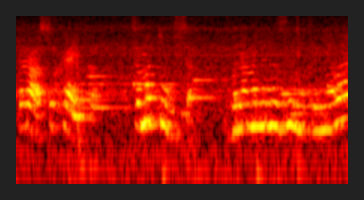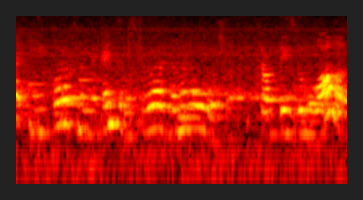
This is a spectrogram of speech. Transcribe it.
стара, сухенька. Це матуся. Вона мене на зиму прийняла і порох на м'якенько настроїла для мене ложа. Там ти й зимувала?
